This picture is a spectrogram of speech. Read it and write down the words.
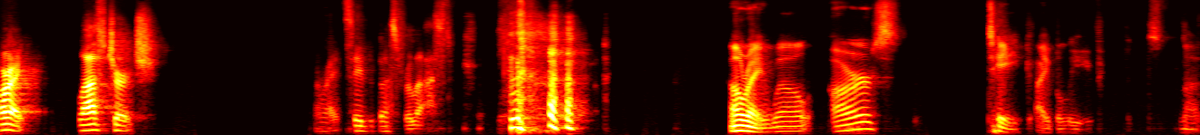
All right, last church. All right, save the best for last. All right, well, our take, I believe, it's not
